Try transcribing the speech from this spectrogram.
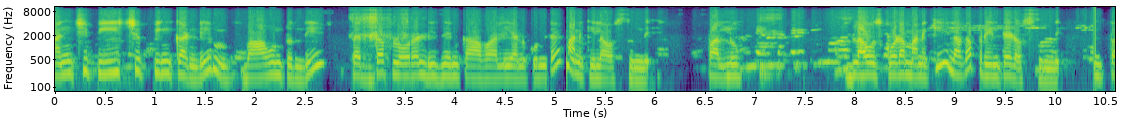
మంచి పీచ్ పింక్ అండి. బాగుంటుంది. పెద్ద ఫ్లోరల్ డిజైన్ కావాలి అనుకుంటే మనకి ఇలా వస్తుంది. పళ్ళు బ్లౌజ్ కూడా మనకి ఇలాగా ప్రింటెడ్ వస్తుంది. ఇంత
